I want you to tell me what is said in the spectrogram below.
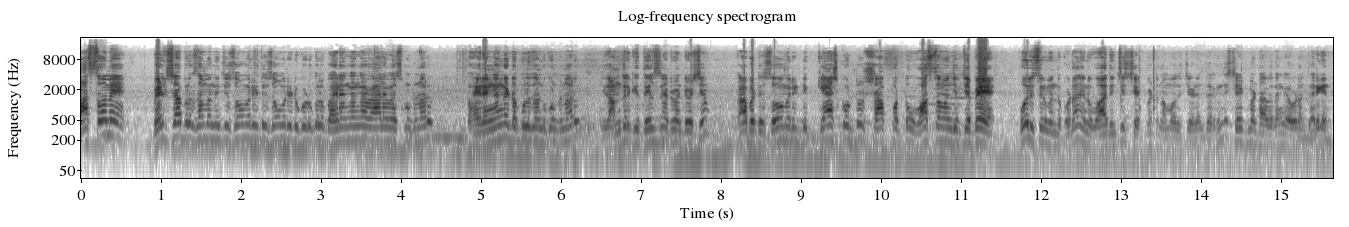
వాస్తవమే బెల్ట్ షాపులకు సంబంధించి సోమిరెడ్డి సోమిరెడ్డి కొడుకులు బహిరంగంగా వేలం వేసుకుంటున్నారు బహిరంగంగా డబ్బులు దండుకుంటున్నారు. ఇది అందరికీ తెలిసినటువంటి విషయం. కాబట్టి సోమిరెడ్డి క్యాష్ కొట్టు షాప్ పట్టు వాస్తవం అని చెప్పి చెప్పే పోలీసుల మీద కూడా నేను వాదించి స్టేట్మెంట్ నమోదు చేయడం జరిగింది. స్టేట్మెంట్ ఆ విధంగా ఇవ్వడం జరిగింది.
